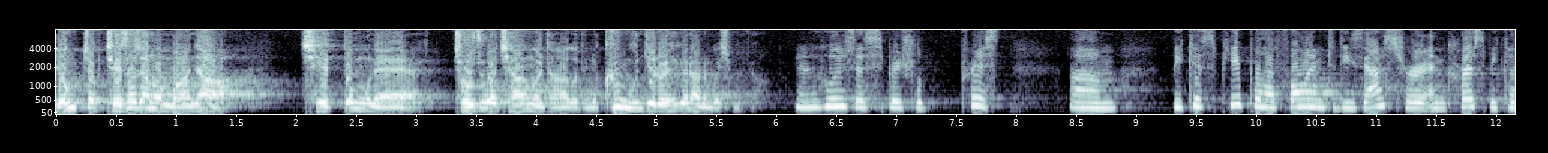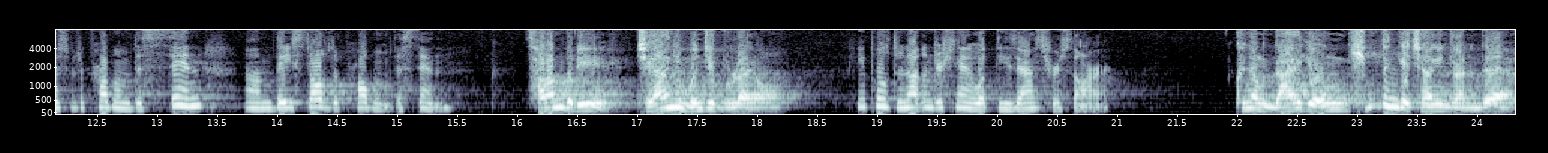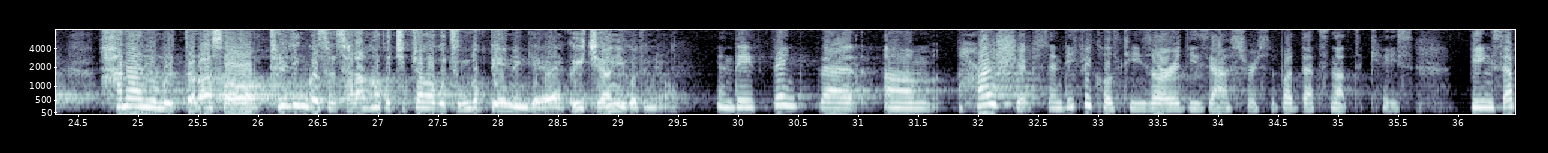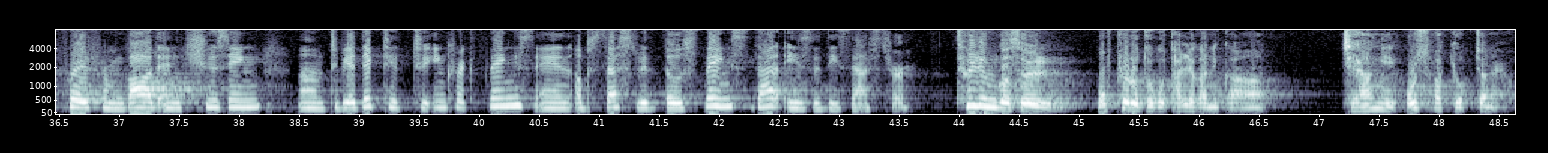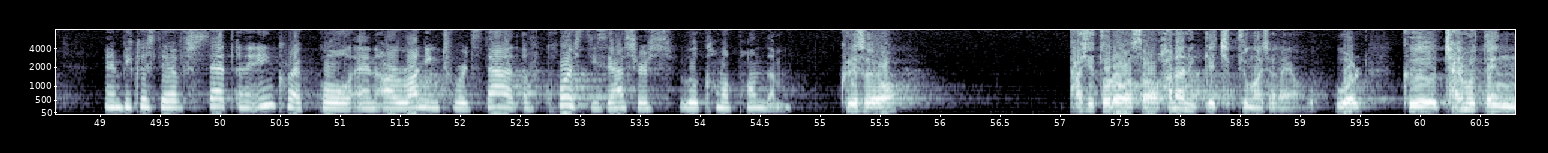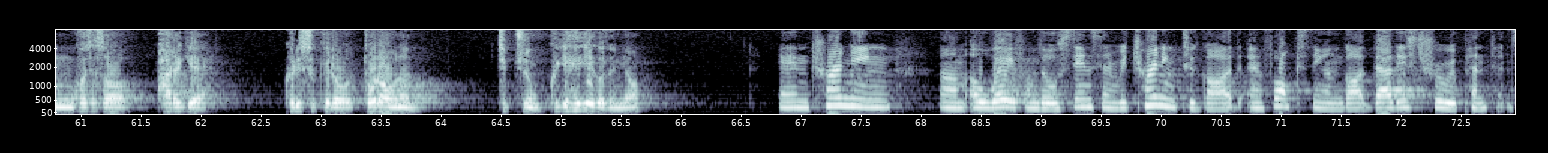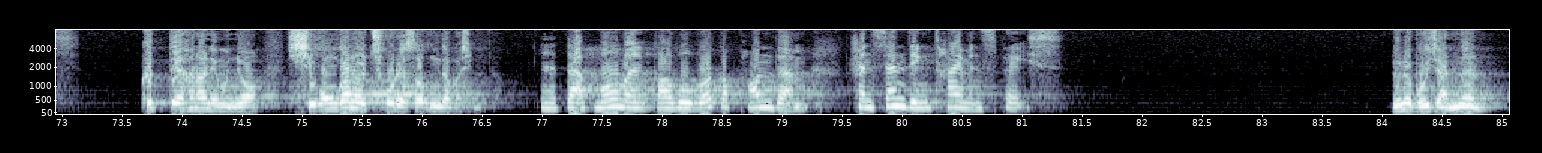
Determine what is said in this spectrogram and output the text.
영적 제사장은 뭐하냐? 죄 때문에 저주와 재앙을 당하거든요. 그 문제를 해결하는 것입니다. And who is a spiritual priest? Um, because people have fallen into disaster and cursed because of the problem of the sin, um, they solve the problem of the sin. 사람들이 재앙이 뭔지 몰라요. People do not understand what disasters are. 그냥 나에게 온 힘든 게 재앙인 줄 아는데 하나님을 떠나서 틀린 것을 사랑하고 집착하고 중독되어 있는 게 그게 재앙이거든요. And they think that um, hardships and difficulties are disasters, but that's not the case. Being separated from God and choosing um, to be addicted to incorrect things and obsessed with those things, that is a disaster. 틀린 것을 목표로 두고 달려가니까 재앙이 올 수밖에 없잖아요. And because they have set an incorrect goal and are running towards that, of course disasters will come upon them. 그래서요, 다시 돌아와서 하나님께 집중하잖아요. 월, 그 잘못된 곳에서 바르게 그리스도께로 돌아오는 집중, 그게 회개거든요. And turning um, away from those sins and returning to God and focusing on God, that is true repentance. 그때 하나님은요, 시공간을 초월해서 응답하십니다. And at that moment, God will work upon them, transcending time and space. 눈에 보이지 않는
